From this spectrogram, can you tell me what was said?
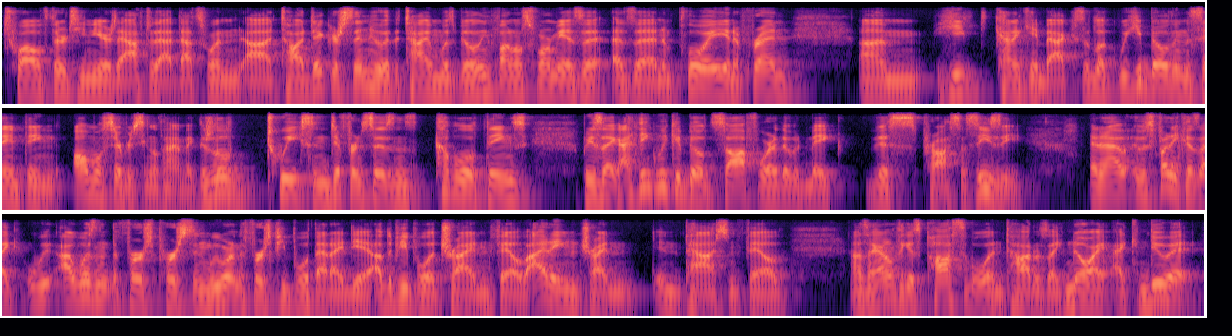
12, 13 years after that, that's when uh, Todd Dickerson, who at the time was building funnels for me as a as an employee and a friend, um, he kind of came back and said, "Look, we keep building the same thing almost every single time. Like there's little tweaks and differences and a couple of things, but he's like, I think we could build software that would make this process easy." And I, it was funny because like we, I wasn't the first person. We weren't the first people with that idea. Other people had tried and failed. I had even tried in, in the past and failed. I was like, I don't think it's possible. And Todd was like, No, I, I can do it.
